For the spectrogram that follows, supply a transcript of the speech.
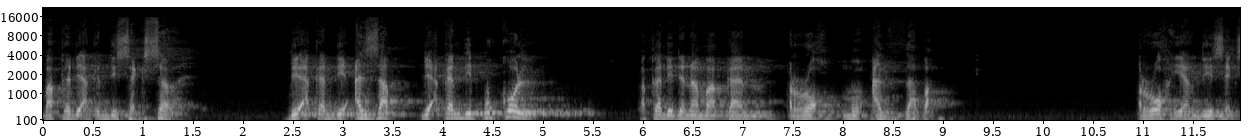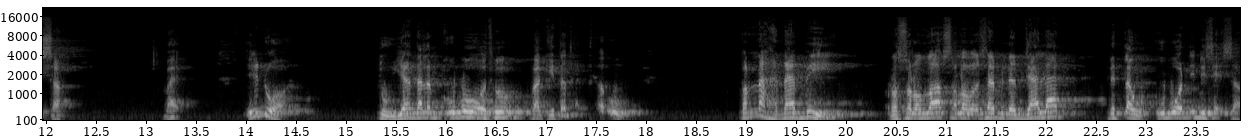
maka dia akan diseksa dia akan diazab dia akan dipukul. Maka dia dinamakan roh muazzabah roh yang diseksa. Baik. Jadi dua. Tu yang dalam kubur tu kita tak tahu. Pernah Nabi Rasulullah sallallahu alaihi wasallam bila jalan dia tahu kubur ni diseksa.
